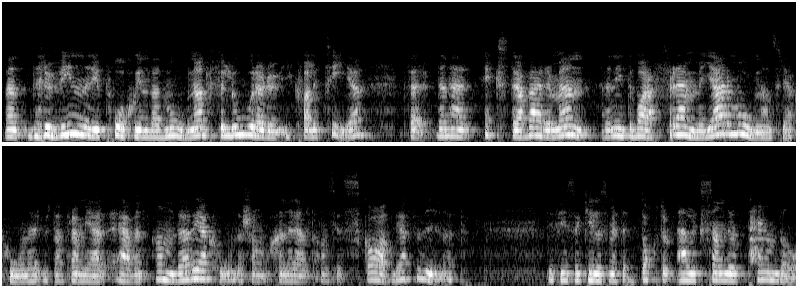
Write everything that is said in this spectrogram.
Men det du vinner i påskyndad mognad förlorar du i kvalitet. För den här extra värmen, den inte bara främjar mognadsreaktioner utan främjar även andra reaktioner som generellt anses skadliga för vinet. Det finns en kille som heter Dr. Alexander Pandel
